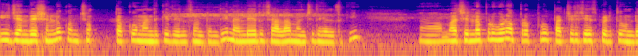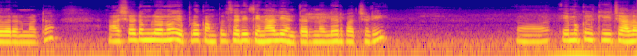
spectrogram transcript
ఈ జనరేషన్లో కొంచెం తక్కువ మందికి తెలిసి ఉంటుంది. నల్లేరు చాలా మంచిది హెల్త్కి. మా చిన్నప్పుడు కూడా అప్పుడప్పుడు పచ్చడి చేసి పెడుతూ ఉండేవారు అనమాట ఆషాఢంలోనో ఎప్పుడో కంపల్సరీ తినాలి అంటారు నల్లేరు పచ్చడి. ఎముకలకి చాలా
